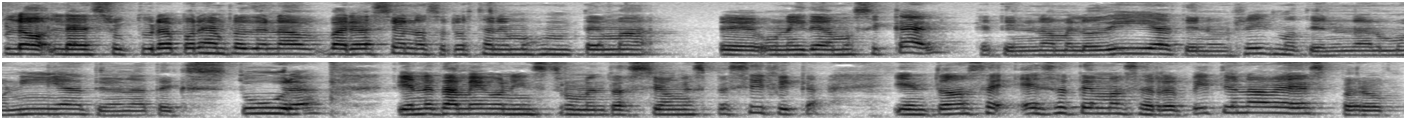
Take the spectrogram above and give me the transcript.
la estructura, por ejemplo, de una variación, nosotros tenemos un tema eh, una idea musical que tiene una melodía, tiene un ritmo, tiene una armonía, tiene una textura, tiene también una instrumentación específica y entonces ese tema se repite una vez, pero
